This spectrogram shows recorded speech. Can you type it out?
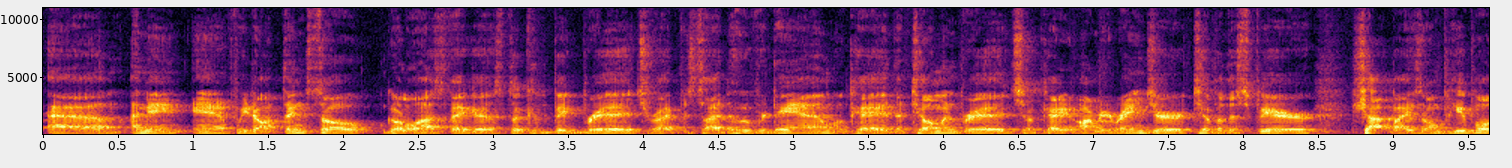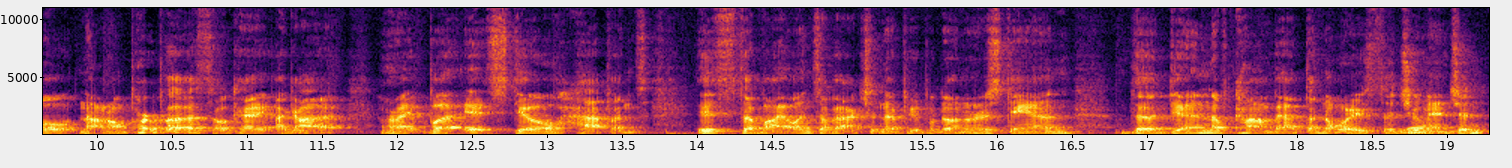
Um, I mean, and if we don't think so, go to Las Vegas, look at the big bridge right beside the Hoover Dam, okay, the Tillman Bridge, okay, Army Ranger, tip of the spear, shot by his own people, not on purpose, okay, I got it, all right, but it still happens. It's the violence of action that people don't understand, the din of combat, the noise that you Yeah. mentioned.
